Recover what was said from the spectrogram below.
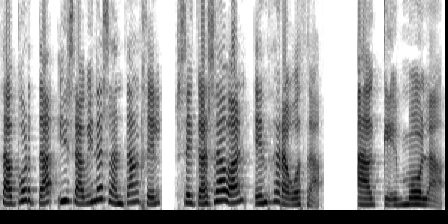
Zaporta y Sabina Santángel se casaban en Zaragoza. ¡A qué mola!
